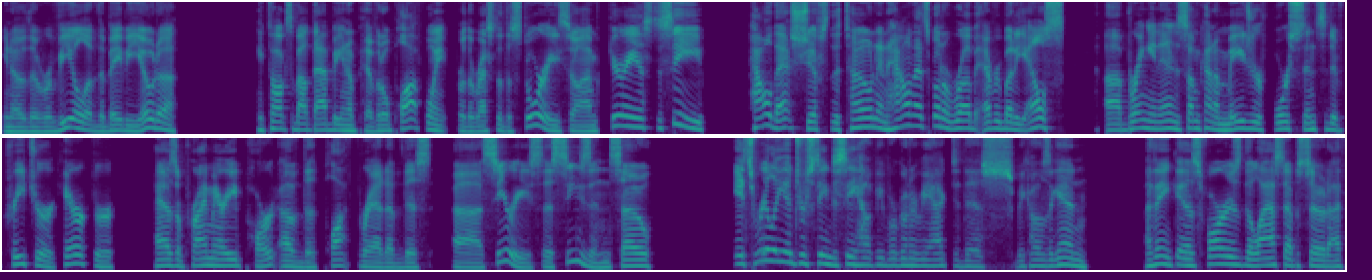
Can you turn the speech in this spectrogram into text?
you know, the reveal of the baby Yoda he talks about that being a pivotal plot point for the rest of the story. So I'm curious to see how that shifts the tone and how that's going to rub everybody else, uh, bringing in some kind of major force sensitive creature or character as a primary part of the plot thread of this uh, series, this season. So it's really interesting to see how people are going to react to this because, again, I think as far as the last episode, I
